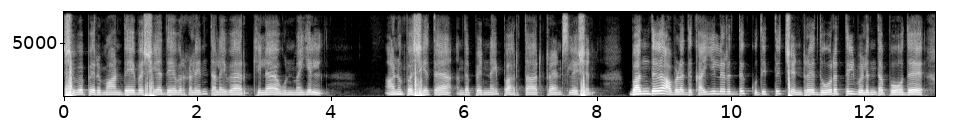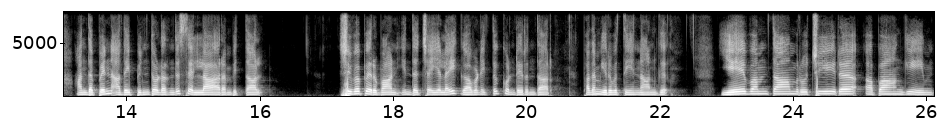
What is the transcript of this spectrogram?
சிவபெருமான் தேவசிய தேவர்களின் தலைவர். கில உண்மையில் அனுபஷ்யத்த அந்த பெண்ணை பார்த்தார். டிரான்ஸ்லேஷன் பந்து அவளது கையிலிருந்து குதித்து சென்று தூரத்தில் விழுந்தபோது அந்த பெண் அதை பின்தொடர்ந்து செல்ல ஆரம்பித்தாள். சிவபெருமான் இந்த செயலை கவனித்து கொண்டிருந்தார். பதம் இருபத்தி நான்கு. ஏவம் தாம் ருச்சிர அபாங்கீம்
